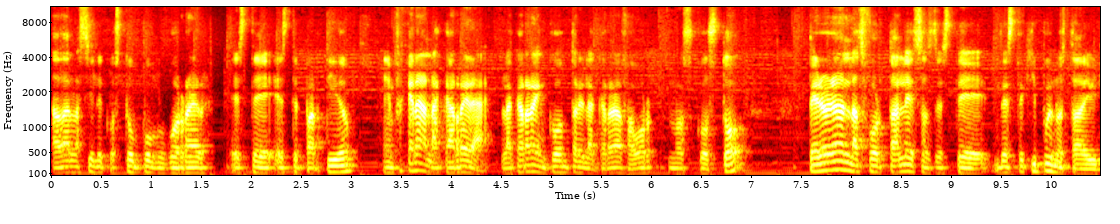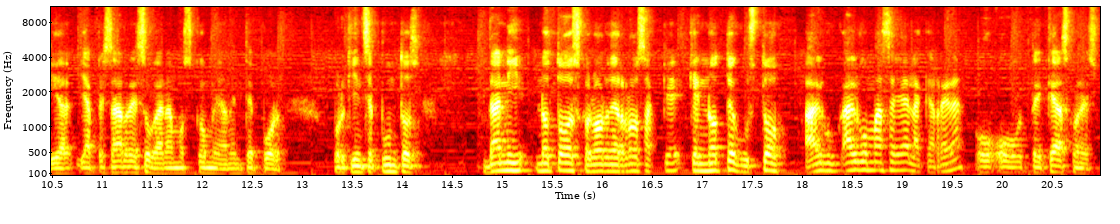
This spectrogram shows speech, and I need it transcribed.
a Dallas sí le costó un poco correr este, este partido. En general, la carrera, la carrera en contra y la carrera a favor nos costó pero eran las fortalezas de este, de este equipo y nuestra debilidad. Y a pesar de eso ganamos cómodamente por, por 15 puntos. Dani, no todo es color de rosa. ¿Qué, qué no te gustó? ¿Algo, ¿Algo más allá de la carrera o, te quedas con eso?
